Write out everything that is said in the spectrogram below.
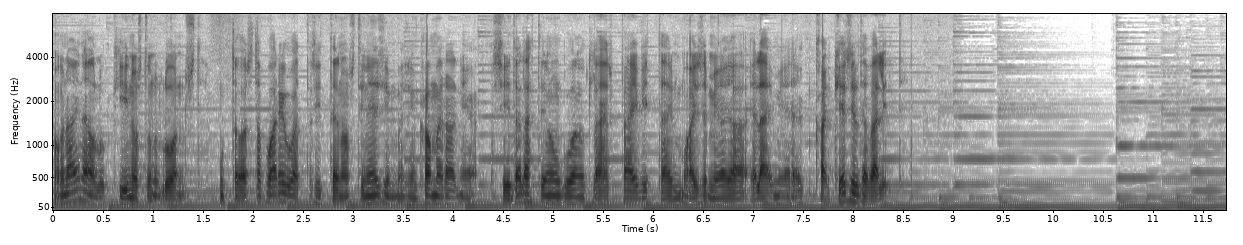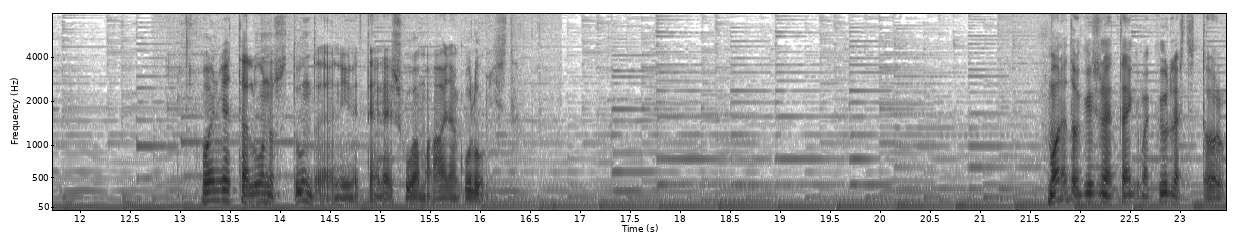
Olen aina ollut kiinnostunut luonnosta, mutta vasta pari vuotta sitten ostin ensimmäisen kameran ja siitä lähtien on kuvannut lähes päivittäin maisemia ja eläimiä ja kaikkea siltä välittää. Voin viettää luonnossa tunteja niin, että en edes huomaa ajan kulumista. Monet on kysynyt, että enkö mä kyllästy tuolla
